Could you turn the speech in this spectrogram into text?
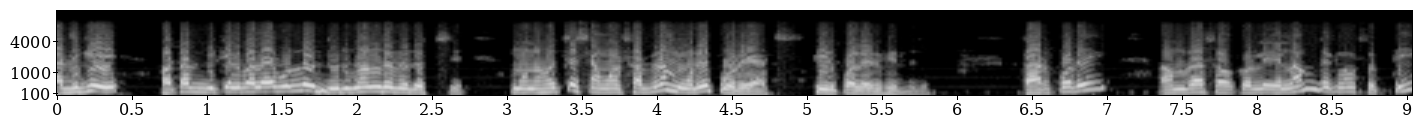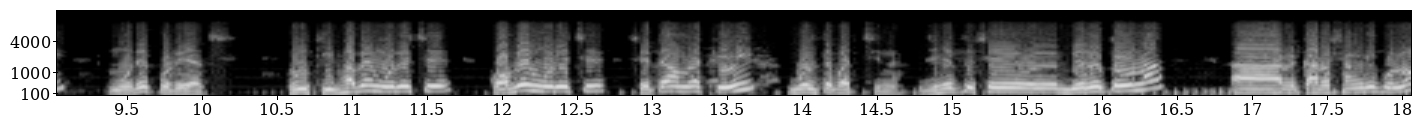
আজকে হঠাৎ বিকেল বেলায় বলল, দুর্গন্ধ বেরোচ্ছে। মনে হচ্ছে শ্যামল সাদরা মরে পড়ে আছে তিরপলের ভিতরে। তারপরেই আমরা সকলে এলাম, দেখলাম সত্যি মরে পড়ে আছে। এবং কীভাবে মরেছে, কবে মরেছে, সেটা আমরা কেউই বলতে পারছি না। যেহেতু সে বেরোতও না, আর কারোর সঙ্গে কোনো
